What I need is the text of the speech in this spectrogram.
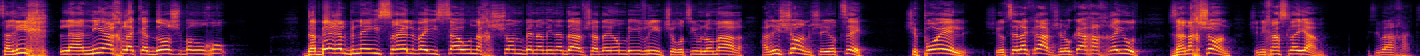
צריך להניח לקדוש ברוך הוא. דבר אל בני ישראל ויישאו נחשון בן עמינדב, שעד היום בעברית, שרוצים לומר, הראשון שיוצא, שפועל, שיוצא לקרב, שלוקח אחריות, זה הנחשון שנכנס לים, מסיבה אחת.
